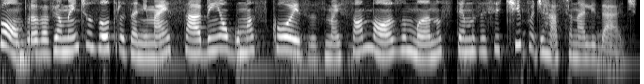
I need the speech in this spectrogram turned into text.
Bom, provavelmente os outros animais sabem algumas coisas, mas só nós humanos temos esse tipo de racionalidade.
